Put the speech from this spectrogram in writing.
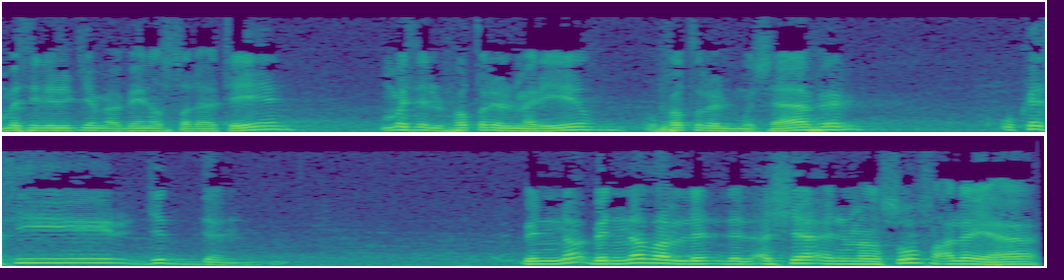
ومثل الجمع بين الصلاتين ومثل فطر المريض وفطر المسافر وكثير جدا. بالنظر للأشياء المنصوص عليها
